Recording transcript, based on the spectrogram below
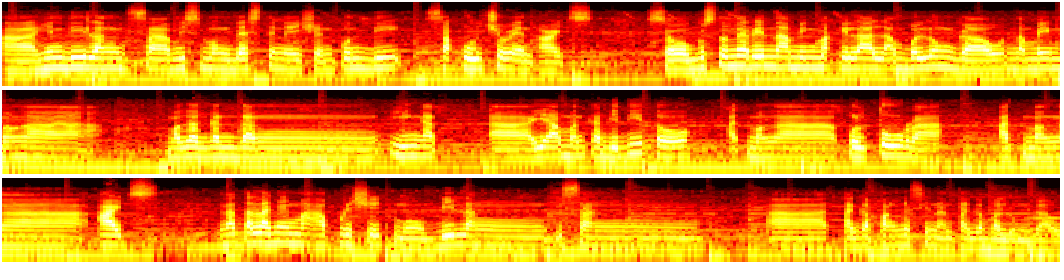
ah, hindi lang sa mismong destination, kundi sa culture and arts. So gusto na rin naming makilala ang Balongaw na may mga magagandang ingat ah, yaman kami dito at mga kultura at mga arts na talagang ma-appreciate mo bilang isang ah, taga Pangasinan, taga Balungaw.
